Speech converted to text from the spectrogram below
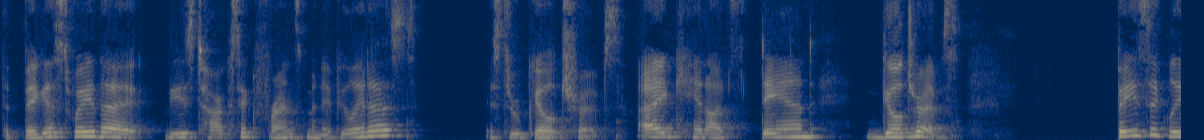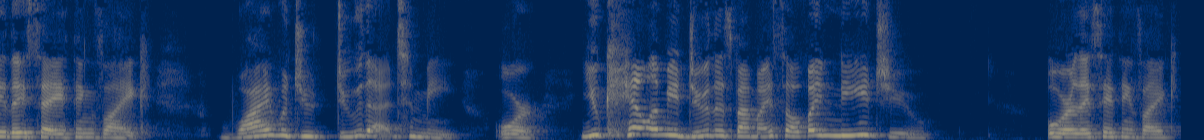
The biggest way that these toxic friends manipulate us is through guilt trips. I cannot stand guilt trips. Basically, they say things like, Why would you do that to me? Or, You can't let me do this by myself. I need you. Or they say things like,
